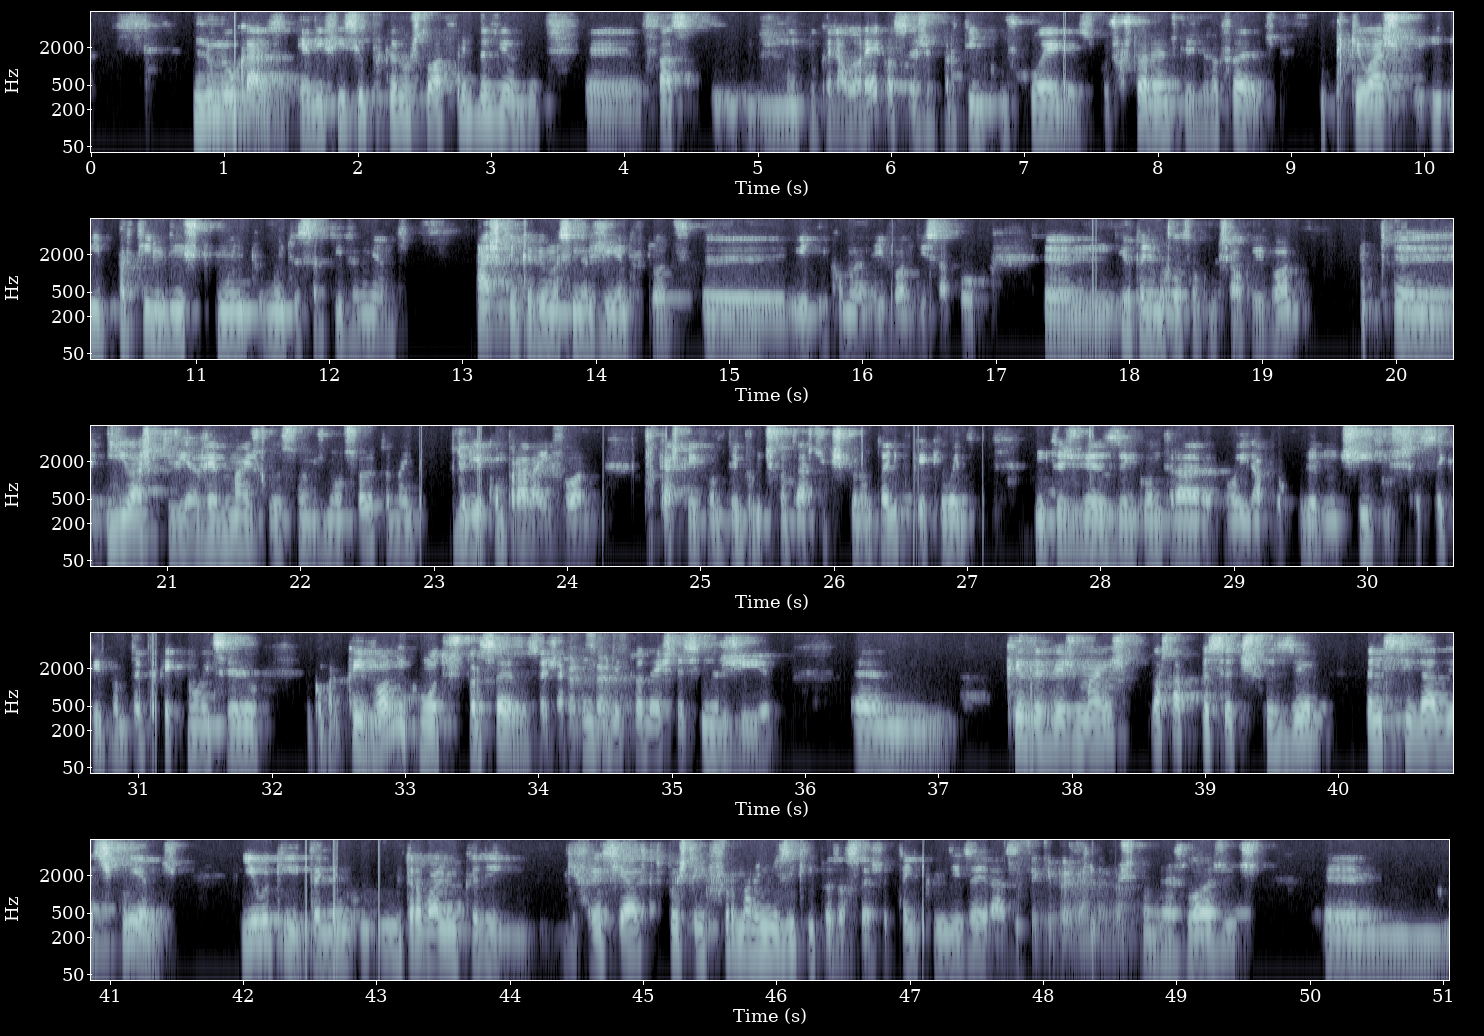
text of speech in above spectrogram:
No meu caso, é difícil porque eu não estou à frente da venda. faço muito no canal Oreca, ou seja, partilho com os colegas, com os restaurantes, com as garrafeiras, porque eu acho, e partilho disto muito, muito assertivamente, acho que tem que haver uma sinergia entre todos, e, e como a Ivone disse há pouco, eu tenho uma relação comercial com a Ivone, Uh, e eu acho que devia haver mais relações, não só eu também poderia comprar a Ivone, porque acho que a Ivone tem produtos fantásticos que eu não tenho, porque é que eu de, muitas vezes encontrar ou ir à procura de muitos sítios, se eu sei que a Ivone tem, porque é que não hei de ser eu a comprar com a Ivone e com outros parceiros, ou seja, há que haver toda esta sinergia, um, cada vez mais, lá está, para satisfazer a necessidade desses clientes. E eu aqui tenho um, um trabalho um bocadinho diferenciado que depois tenho que formar as minhas equipas, ou seja, tenho que dizer às equipas que estão nas lojas ehm,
